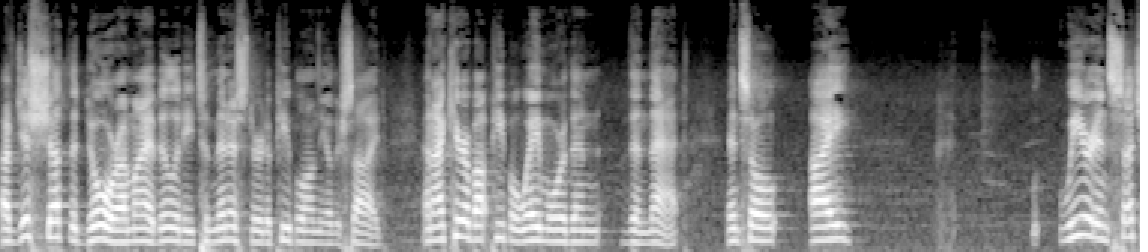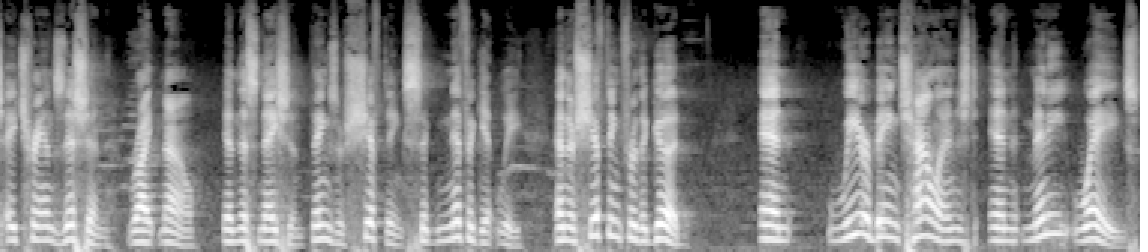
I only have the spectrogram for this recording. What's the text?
I've just shut the door on my ability to minister to people on the other side. And I care about people way more than, than that. And so I we are in such a transition right now in this nation. Things are shifting significantly, and they're shifting for the good. And we are being challenged in many ways.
